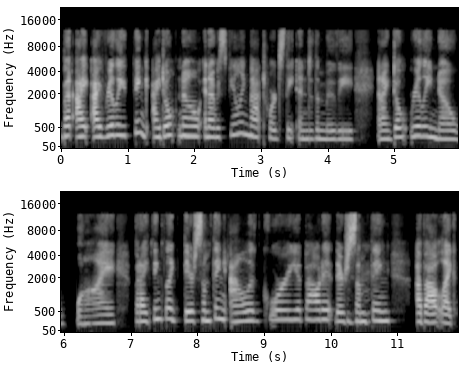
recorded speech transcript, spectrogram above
but I I really think I don't know and I was feeling that towards the end of the movie and I don't really know why, but I think like there's something allegory about it. There's mhm. something about like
